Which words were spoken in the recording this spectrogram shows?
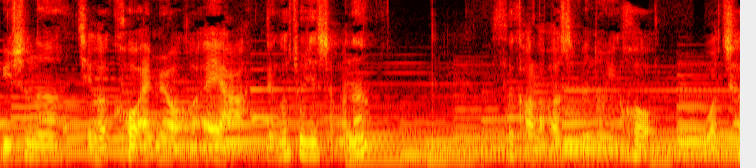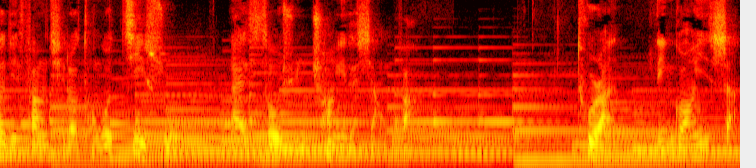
于是呢，结合 Core ML 和 AR 能够做些什么呢？思考了二十分钟以后，我彻底放弃了通过技术来搜寻创意的想法。突然灵光一闪，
